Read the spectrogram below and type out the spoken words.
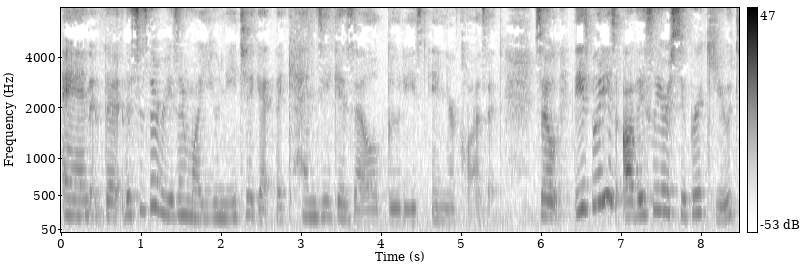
And the, this is the reason why you need to get the kensie Gazelle booties in your closet. So these booties obviously are super cute.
